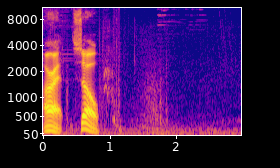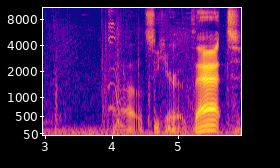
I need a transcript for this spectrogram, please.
All right, so uh, let's see here. That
